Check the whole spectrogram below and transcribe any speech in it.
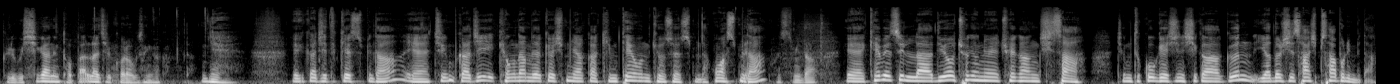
그리고 시간은 더 빨라질 거라고 생각합니다. 예. 여기까지 듣겠습니다. 예. 지금까지 경남대학교 심리학과 김태훈 교수였습니다. 고맙습니다. 네, 고맙습니다. 예. KBS 1라디오 최경련의 최강 시사. 지금 듣고 계신 시각은 8시 44분입니다.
